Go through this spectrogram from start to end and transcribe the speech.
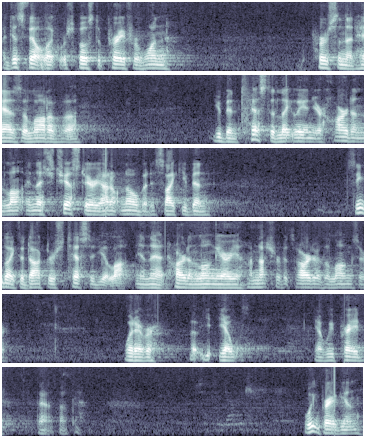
I just felt like we're supposed to pray for one person that has a lot of. Uh, you've been tested lately in your heart and lung, in this chest area. I don't know, but it's like you've been. Seems like the doctors tested you a lot in that heart and lung area. I'm not sure if it's heart or the lungs or whatever. But yeah, yeah, we prayed that about that. We can pray again.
